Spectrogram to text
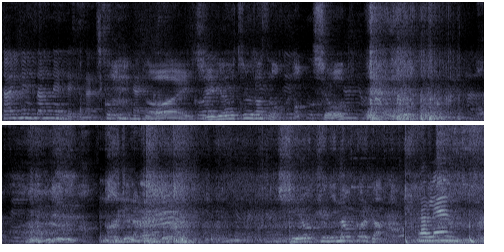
大変残念ですが遅刻になります。おい授業中だぞ。正記 Hablen.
